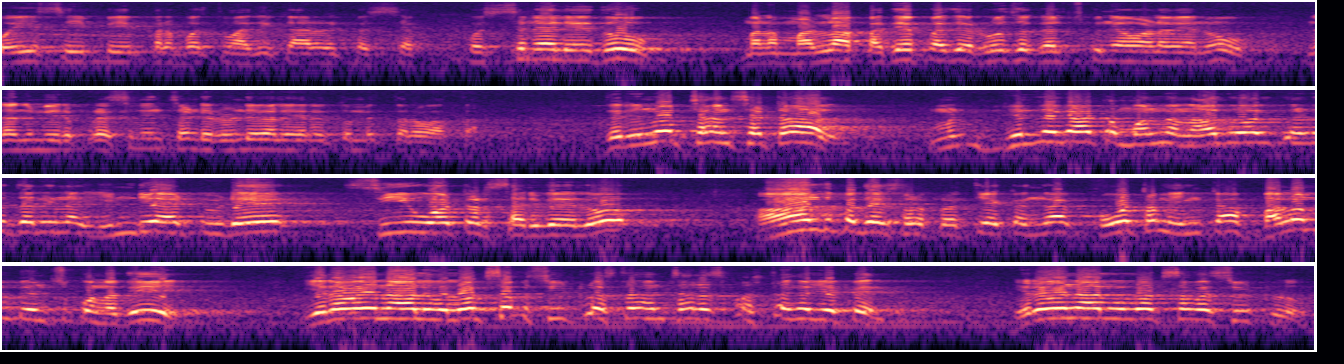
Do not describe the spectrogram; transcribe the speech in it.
వైసీపీ ప్రభుత్వం అధికారానికి క్వశ్చనే లేదు. మనం మళ్ళా పదే పదే రోజు గెలుచుకునే వాళ్ళమేను నన్ను మీరు ప్రశ్నించండి రెండు వేల ఇరవై తొమ్మిది తర్వాత. There is no chance at all నిన్నగాక మొన్న నాలుగు రోజుల జరిగిన ఇండియా టుడే సీ ఓటర్ సర్వేలో ఆంధ్రప్రదేశ్లో ప్రత్యేకంగా కూటమి ఇంకా బలం పెంచుకున్నది. ఇరవై నాలుగు లోక్సభ సీట్లు వస్తాయని చాలా స్పష్టంగా చెప్పింది. ఇరవై నాలుగు లోక్సభ సీట్లు.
